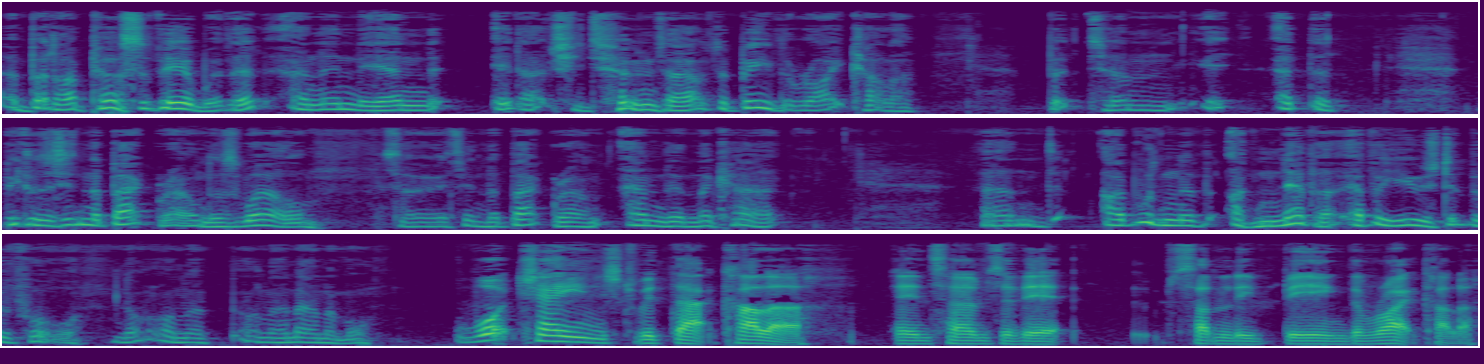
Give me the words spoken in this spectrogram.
But I persevered with it, and in the end, it actually turned out to be the right colour. But um, it, at the because it's in the background as well. So it's in the background and in the cat. And I wouldn't have, I've never ever used it before, not on a on an animal. What changed with that colour in terms of it suddenly being the right colour?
